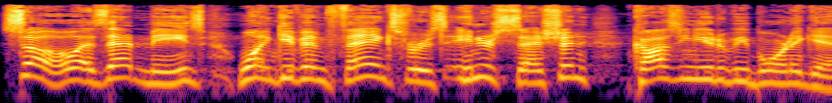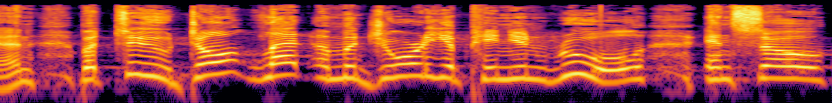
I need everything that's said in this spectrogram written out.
So, as that means, one, give him thanks for his intercession, causing you to be born again. But two, don't let a majority opinion rule, and so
